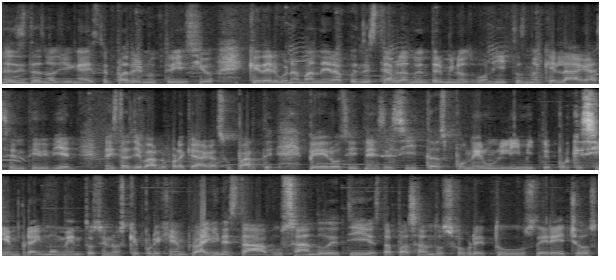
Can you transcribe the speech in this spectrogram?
necesitas más bien a este padre nutricio que de alguna manera pues le esté hablando en términos bonitos, ¿no? Que la haga sentir bien. Necesitas llevarlo para que haga su parte. Pero si necesitas poner un límite, porque siempre hay momentos en los que, por ejemplo, alguien está abusando de ti, está pasando sobre tus derechos,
